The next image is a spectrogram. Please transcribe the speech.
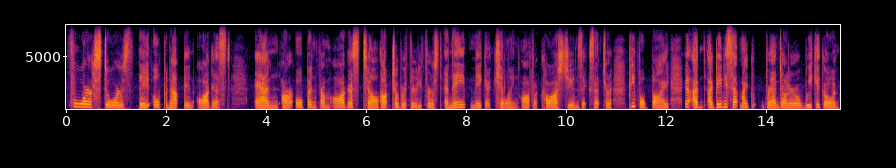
four stores. They open up in August and are open from August till October 31st and they make a killing off of costumes etc people buy I, I babysat my granddaughter a week ago and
